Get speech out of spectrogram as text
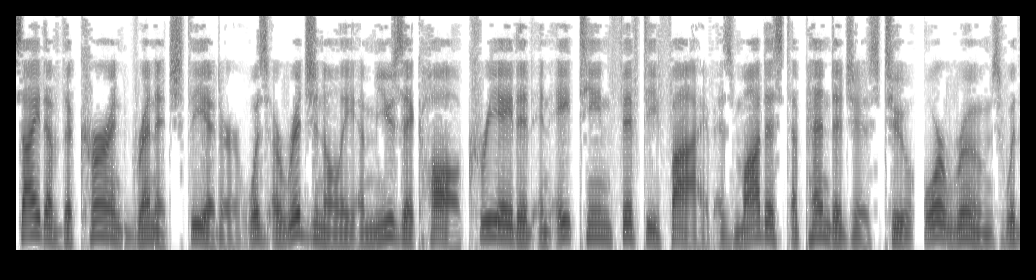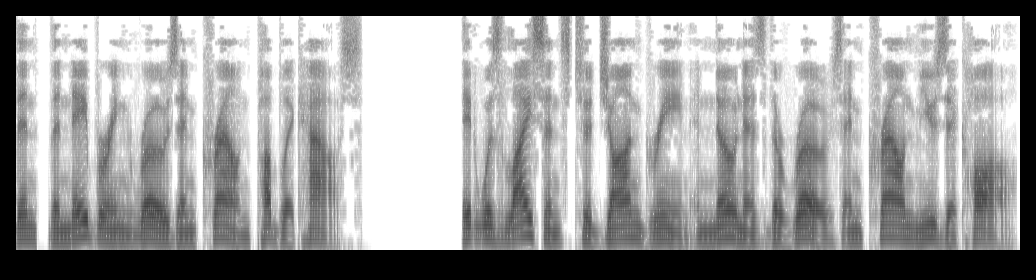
site of the current Greenwich Theatre was originally a music hall created in 1855 as modest appendages to, or rooms within, the neighbouring Rose and Crown public house. It was licensed to John Green and known as the Rose and Crown Music Hall.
